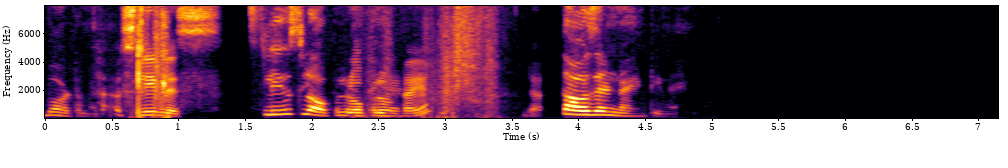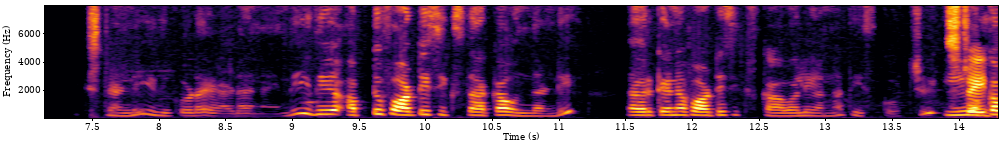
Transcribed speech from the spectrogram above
బాటమ్ స్లీవ్లెస్. స్లీవ్స్ లోపల లోపల ఉంటాయా? థౌజండ్ నైంటీ నైన్. నెక్స్ట్ అండి ఇది కూడా యాడ్ ఆన్ అయింది. ఇది అప్ టు ఫార్టీ సిక్స్ దాకా ఉందండి. ఎవరికైనా ఫార్టీ సిక్స్ కావాలి అన్న తీసుకోవచ్చు. ఈ ఒక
